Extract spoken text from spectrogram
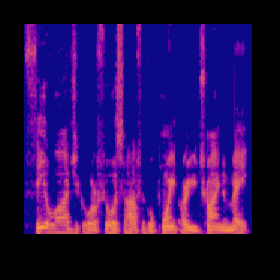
theological or philosophical point are you trying to make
